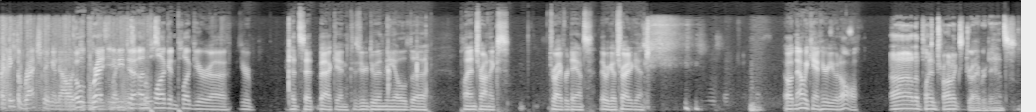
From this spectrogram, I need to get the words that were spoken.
I think the ratcheting analogy. Oh, Brett, you like need to most- unplug and plug your uh, your headset back in because you're doing the old uh, Plantronics driver dance. There we go. Try it again. oh, now we can't hear you at all. Ah the plantronics driver dance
